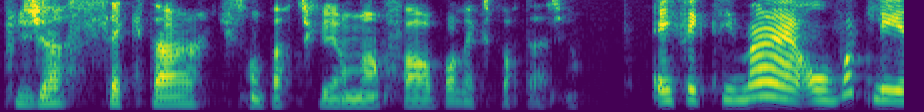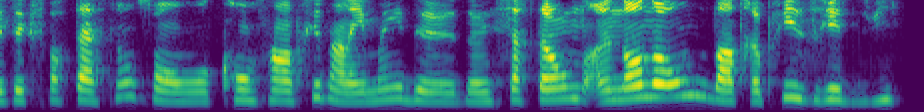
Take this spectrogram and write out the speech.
plusieurs secteurs qui sont particulièrement forts pour l'exportation effectivement, on voit que les exportations sont concentrées dans les mains d'un certain nombre, un nombre d'entreprises réduit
